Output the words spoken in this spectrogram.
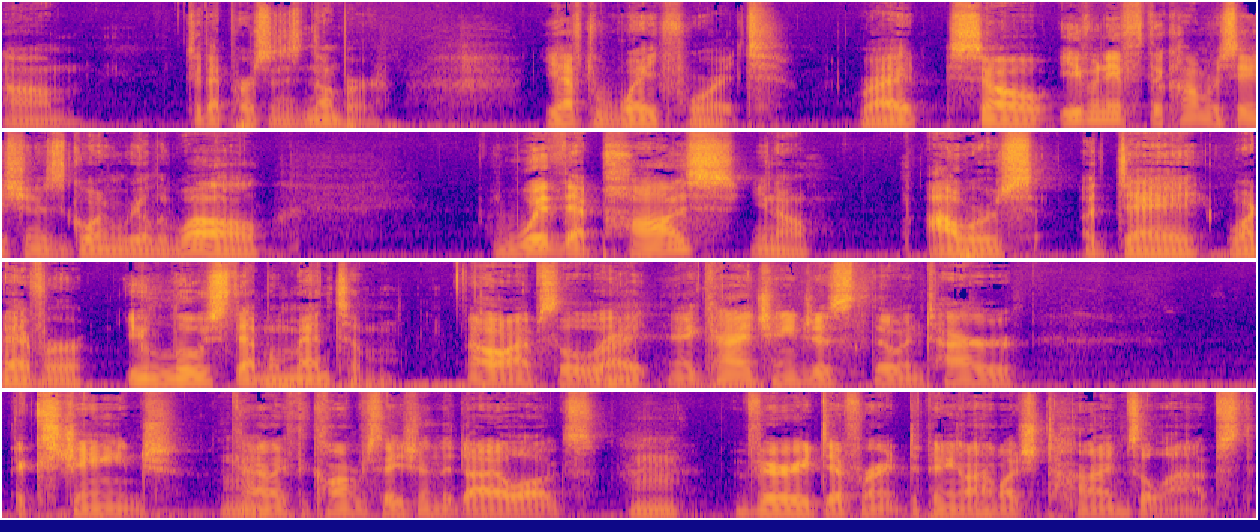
um, to that person's number. You have to wait for it, right? So even if the conversation is going really well, with that pause, you know, hours, a day, whatever, you lose that momentum. oh, absolutely. Right. And it kind of changes the entire exchange, Mm-hmm. kind of like the conversation, the dialogues. Very different depending on how much time's elapsed.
